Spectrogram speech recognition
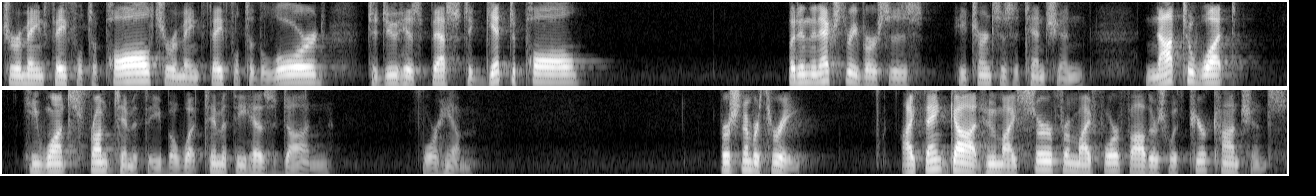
to remain faithful to Paul, to remain faithful to the Lord, to do his best to get to Paul. But in the next three verses, he turns his attention not to what he wants from Timothy, but what Timothy has done for him. Verse number three. I thank God, whom I serve from my forefathers with pure conscience,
